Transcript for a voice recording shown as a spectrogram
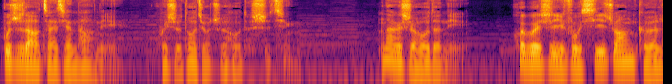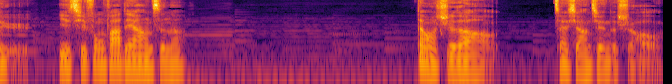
不知道再见到你会是多久之后的事情，那个时候的你，会不会是一副西装革履、意气风发的样子呢？但我知道，在相见的时候。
